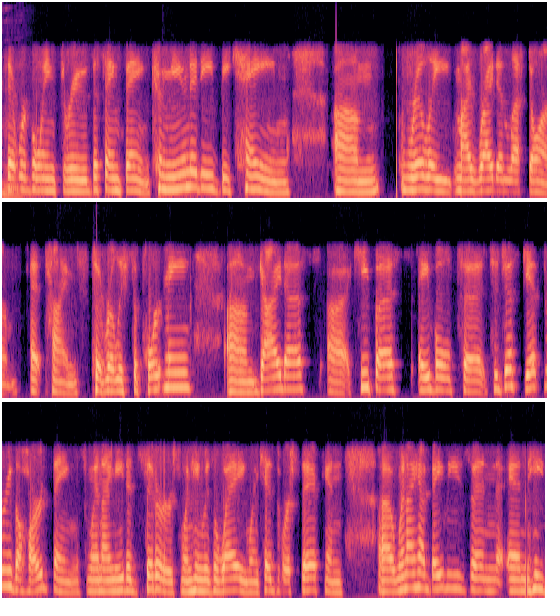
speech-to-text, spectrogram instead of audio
mm. that were going through the same thing. Community became um, really my right and left arm at times to really support me, um, guide us, uh, keep us able to to just get through the hard things when I needed sitters when he was away, when kids were sick, and uh, when I had babies and and he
